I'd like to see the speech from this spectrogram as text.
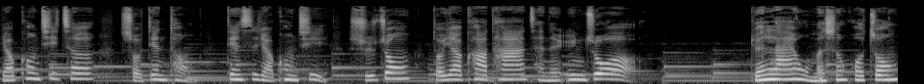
遥控汽车、手电筒。电视遥控器、时钟都要靠它才能运作。原来我们生活中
